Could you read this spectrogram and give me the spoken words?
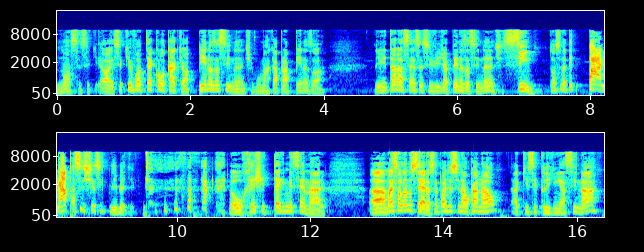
Nossa, esse aqui, ó, esse aqui eu vou até colocar aqui, ó, apenas assinante. Vou marcar para apenas, ó. Limitar acesso a esse vídeo apenas assinante? Sim. Então você vai ter que pagar para assistir esse clipe aqui. é o hashtag mercenário. Uh, mas falando sério, você pode assinar o canal. Aqui você clica em assinar.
